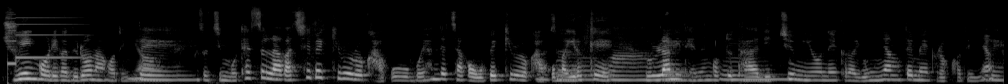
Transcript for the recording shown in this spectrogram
주행 거리가 늘어나거든요. 네. 그래서 지금 뭐 테슬라가 700km를 가고 뭐 현대차가 500km를 가고 막 맞아요. 이렇게 아, 논란이 네. 되는 것도 다 음. 리튬 이온의 그런 용량 때문에 그렇거든요. 네.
